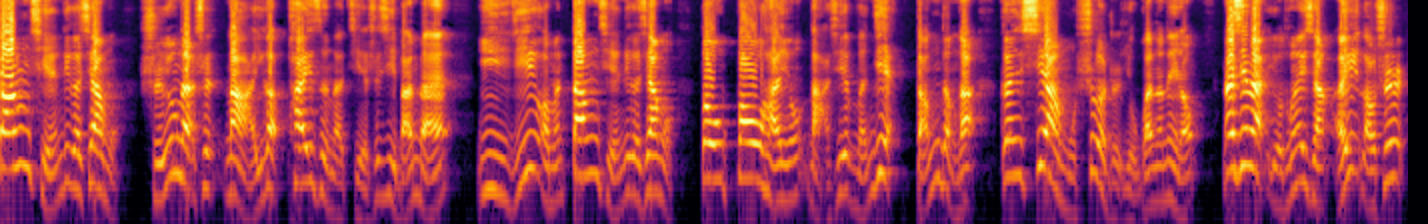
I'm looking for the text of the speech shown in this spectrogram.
当前这个项目使用的是哪一个 Python 的解释器版本，以及我们当前这个项目都包含有哪些文件等等的跟项目设置有关的内容。那现在有同学想，哎，老师，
